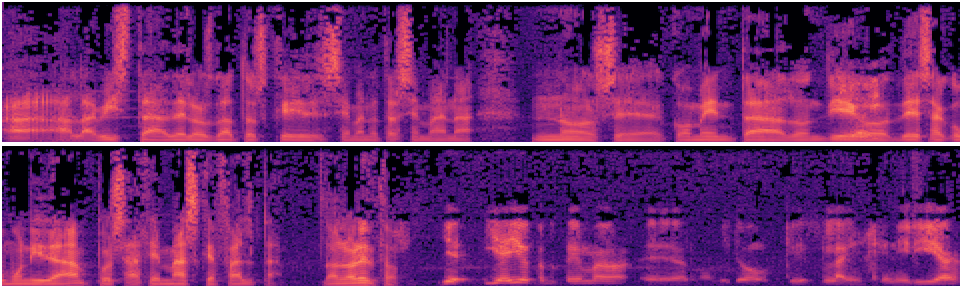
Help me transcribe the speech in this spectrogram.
a, la vista de los datos que semana tras semana nos eh, comenta don Diego de esa comunidad, pues hace más que falta. Don Lorenzo. Y, hay otro tema, eh, Ramiro, que es la ingeniería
